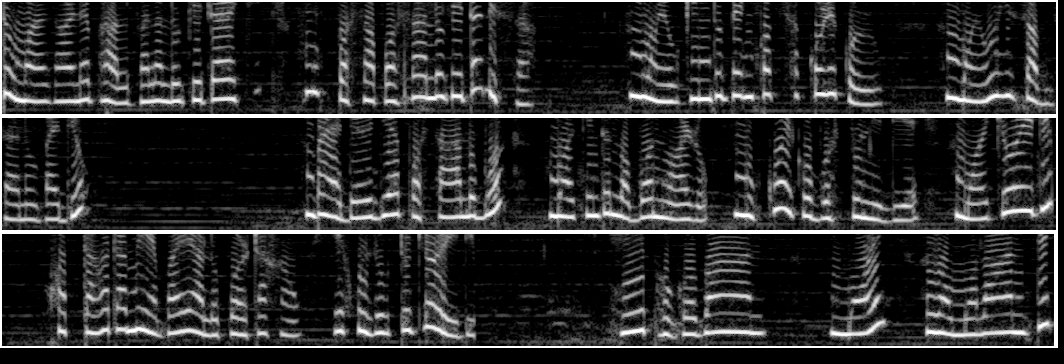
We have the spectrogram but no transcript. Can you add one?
তোমাৰ কাৰণে ভাল ভাল আলুকেইটা ৰাখি মোক পচা পচা আলুকেইটা দিছা। ময়ো কিন্তু বেংকত চাকৰি কৰোঁ। ময়ো হিচাপ জানো বাইদেউ। বাইদেৱে দিয়া পচা আলুবোৰ মই কিন্তু ল'ব নোৱাৰোঁ। মোকো একো বস্তু নিদিয়ে। মই কিয় এৰি দিম? সপ্তাহত আমি এবাৰেই আলু পৰঠা খাওঁ। এই সুযোগটো কিয় এৰি দিম? হে ভগৱান! মই ৰমলা আণ্টিক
